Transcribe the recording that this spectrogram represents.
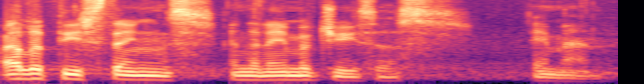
I lift these things in the name of Jesus. Amen.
